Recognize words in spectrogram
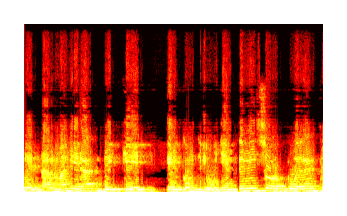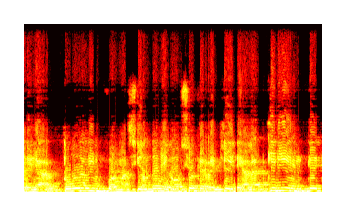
de tal manera de que el contribuyente emisor pueda entregar toda la información de negocio que requiere al adquiriente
